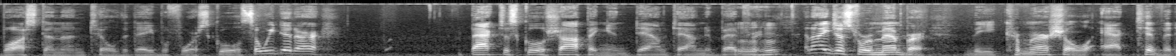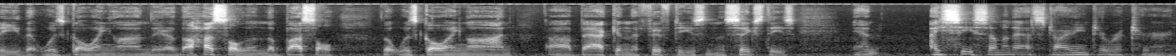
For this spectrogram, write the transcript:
Boston until the day before school. So we did our back to school shopping in downtown New Bedford. And I just remember the commercial activity that was going on there, the hustle and the bustle that was going on uh, back in the 50s and the 60s. And I see some of that starting to return.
